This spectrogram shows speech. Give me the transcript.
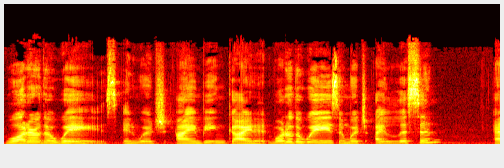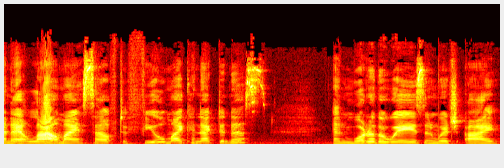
What are the ways in which I am being guided? What are the ways in which I listen and I allow myself to feel my connectedness? And what are the ways in which I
